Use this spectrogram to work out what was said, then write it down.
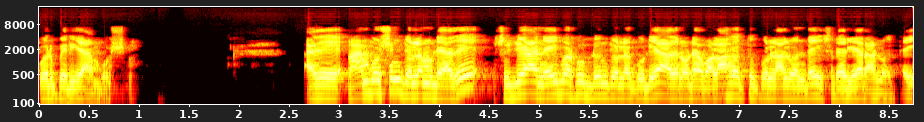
ஒரு பெரிய ஆம்புஷ் அது ஆம்புஷ்ன்னு சொல்ல முடியாது. சுஜயா நெய்பர்ஹுட்னு சொல்லக்கூடிய அதனுடைய வளாகத்துக்குள்ளால் வந்த இஸ்ரேலிய இராணுவத்தை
